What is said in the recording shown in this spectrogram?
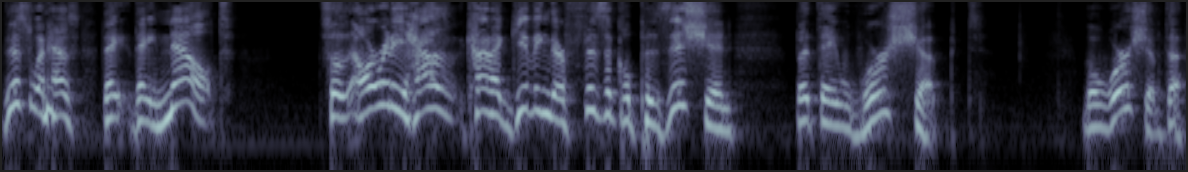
this one has, they, they knelt. So already has kind of giving their physical position, but they worshiped. The worship, the,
